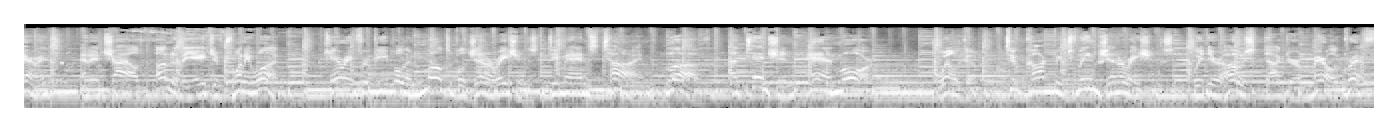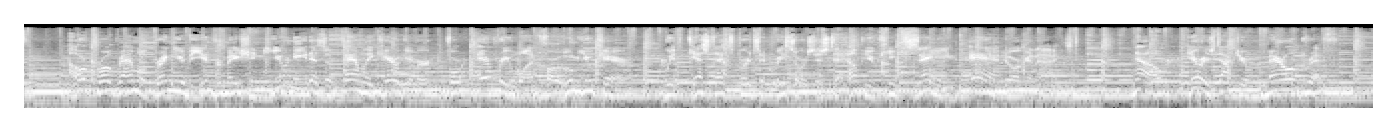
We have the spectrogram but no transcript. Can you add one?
parent and a child under the age of 21. Caring for people in multiple generations demands time, love, attention, and more. Welcome to Caught Between Generations with your host, Dr. Merle Griff. Our program will bring you the information you need as a family caregiver for everyone for whom you care, with guest experts and resources to help you keep sane and organized. Now, here is Dr. Merle Griff.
